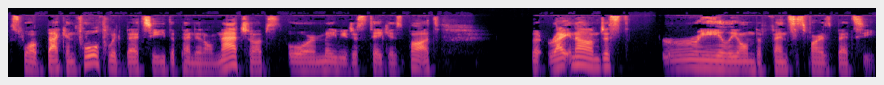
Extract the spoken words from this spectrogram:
swap back and forth with Betsy depending on matchups, or maybe just take his pot. But right now, I'm just really on the fence as far as Betsy.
